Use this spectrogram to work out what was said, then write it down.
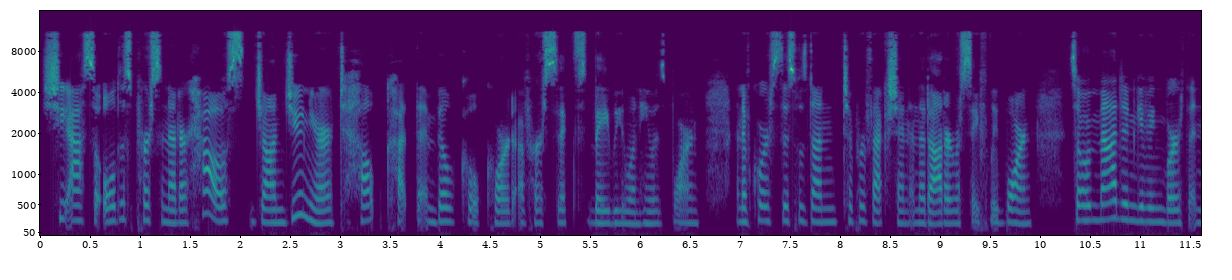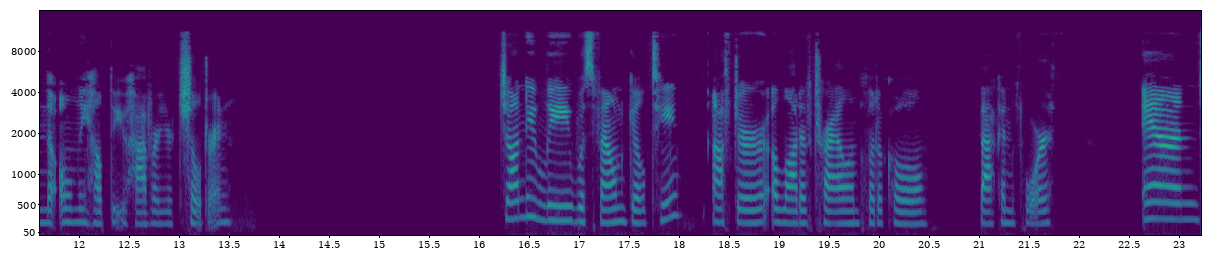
she asked the oldest person at her house, John Jr., to help cut the umbilical cord of her sixth baby when he was born. And of course, this was done to perfection and the daughter was safely born. So imagine giving birth and the only help that you have are your children. John D. Lee was found guilty after a lot of trial and political back and forth. And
